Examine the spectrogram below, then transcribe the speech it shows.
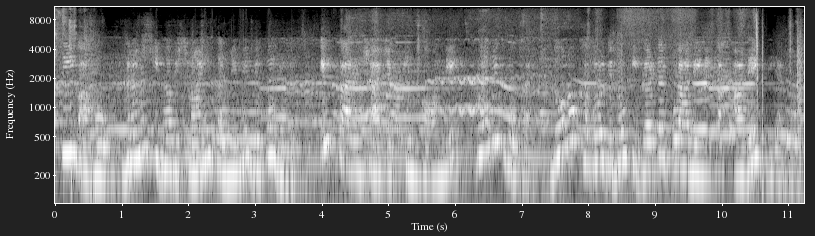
सीवाहो ग्रहण की भविष्यवाणी करने में विफल रहे। इस कारण शासक किंगकॉन ने क्रोधित होकर दोनों खगोलविदों की गर्दन उड़ा देने का आदेश दिया था।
